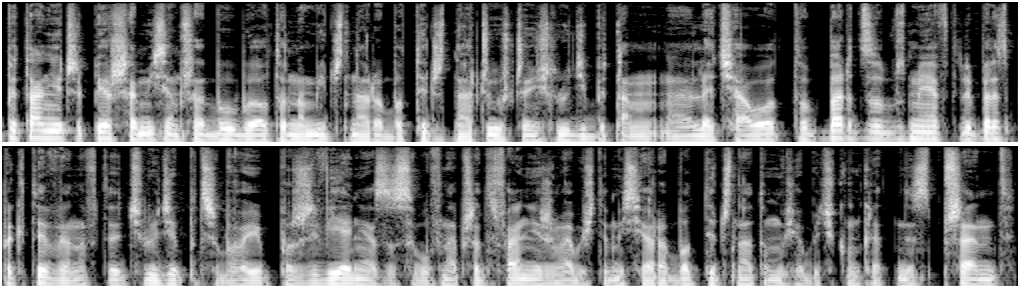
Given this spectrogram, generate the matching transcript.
pytanie, czy pierwsza misja na byłaby autonomiczna, robotyczna, czy już część ludzi by tam e, leciało, to bardzo zmienia wtedy perspektywę. No wtedy ci ludzie potrzebowali pożywienia, zasobów na przetrwanie, że miała być to misja robotyczna, to musiał być konkretny sprzęt.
